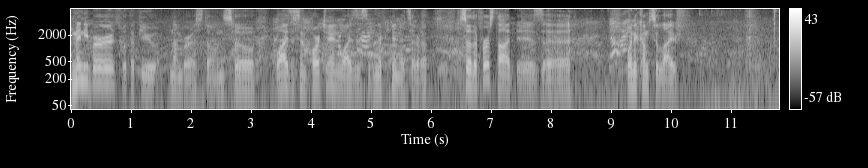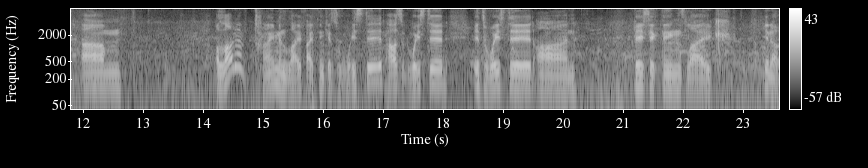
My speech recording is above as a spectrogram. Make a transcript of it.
many birds with a few number of stones. So why is this important? Why is this significant, etc. So the first thought is uh, when it comes to life. Um, a lot of time in life I think is wasted. How is it wasted? It's wasted on basic things like you know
